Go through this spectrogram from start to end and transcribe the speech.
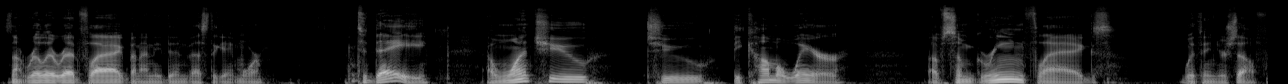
it's not really a red flag, but I need to investigate more. Today, I want you to become aware of some green flags within yourself.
